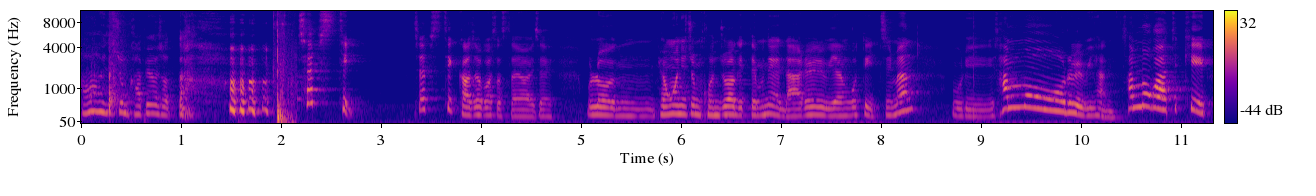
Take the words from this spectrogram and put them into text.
아 이제 좀 가벼워졌다 챕스틱 챕스틱 가져갔었어요. 이제 물론 병원이 좀 건조하기 때문에 나를 위한 것도 있지만 우리 산모를 위한 산모가 특히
